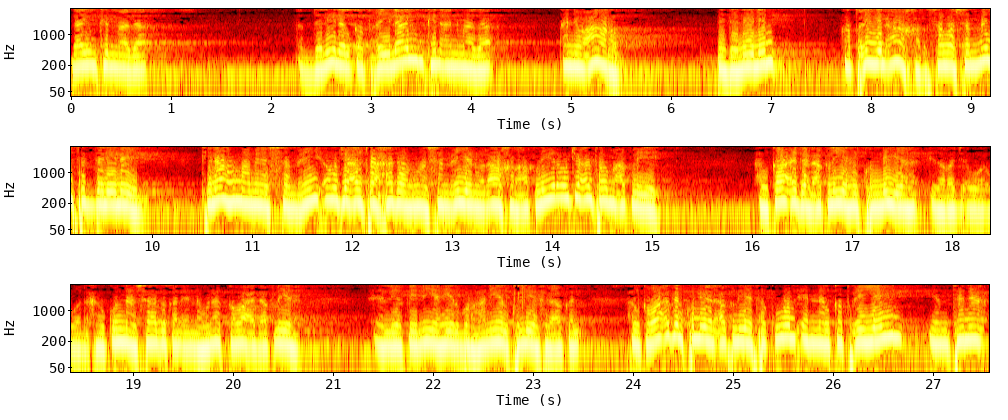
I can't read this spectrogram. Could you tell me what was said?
لا يمكن ماذا؟ الدليل القطعي لا يمكن أن ماذا؟ أن يعارض بدليل قطعي آخر سواء سميت الدليلين كلاهما من السمعي أو جعلت أحدهما سمعيا والآخر عقليا أو جعلتهما عقليين. القاعدة العقلية الكلية إذا رجع ونحن قلنا سابقا أن هناك قواعد عقلية اليقينية هي البرهانية الكلية في العقل. القواعد الكلية العقلية تقول إن القطعيين يمتنع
